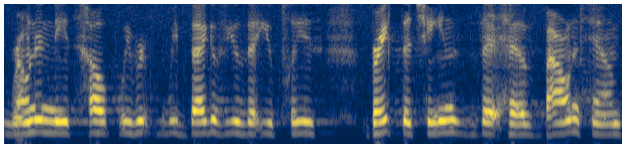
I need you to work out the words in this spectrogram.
Ronan needs help. We, re- we beg of you that you please break the chains that have bound him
